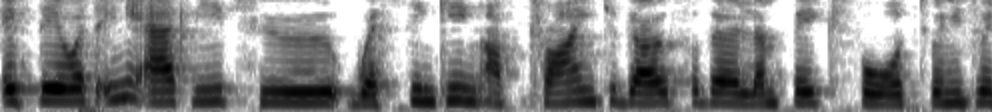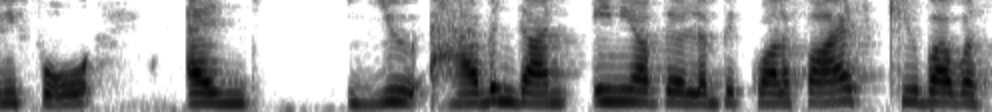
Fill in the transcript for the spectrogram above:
if there was any athletes who were thinking of trying to go for the Olympics for 2024 and you haven't done any of the Olympic qualifiers, Cuba was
